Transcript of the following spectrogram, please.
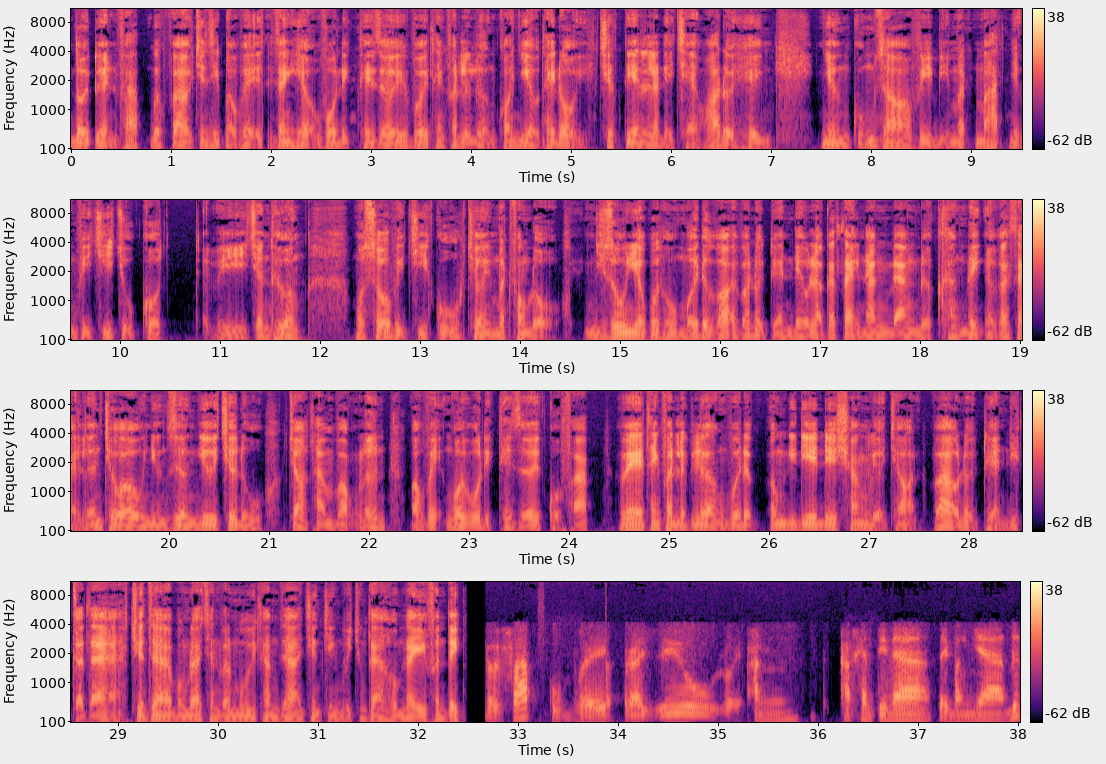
Đội tuyển Pháp bước vào chiến dịch bảo vệ danh hiệu vô địch thế giới với thành phần lực lượng có nhiều thay đổi. Trước tiên là để trẻ hóa đội hình, nhưng cũng do vì bị mất mát những vị trí trụ cột vì chấn thương. Một số vị trí cũ chơi mất phong độ. Dù nhiều cầu thủ mới được gọi vào đội tuyển đều là các tài năng đang được khẳng định ở các giải lớn châu Âu nhưng dường như chưa đủ cho tham vọng lớn bảo vệ ngôi vô địch thế giới của Pháp. Về thành phần lực lượng vừa được ông Didier Deschamps lựa chọn vào đội tuyển đi Qatar, chuyên gia bóng đá Trần Văn Mui tham gia chương trình với chúng ta hôm nay phân tích. Đội Pháp cùng với Brazil, rồi Anh, Argentina, Tây Ban Nha, Đức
